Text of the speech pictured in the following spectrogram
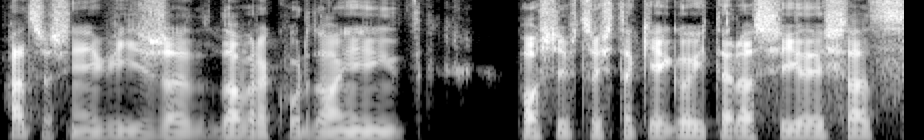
patrzysz, nie? Widzisz, że dobra, kurde, oni poszli w coś takiego i teraz się ileś lat z,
